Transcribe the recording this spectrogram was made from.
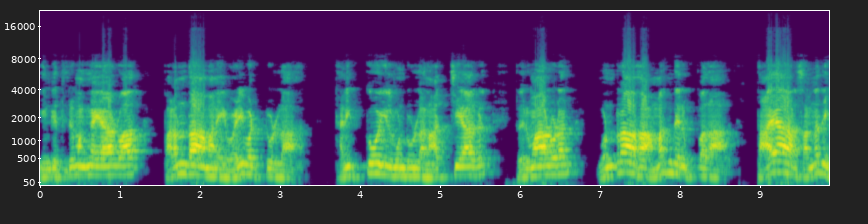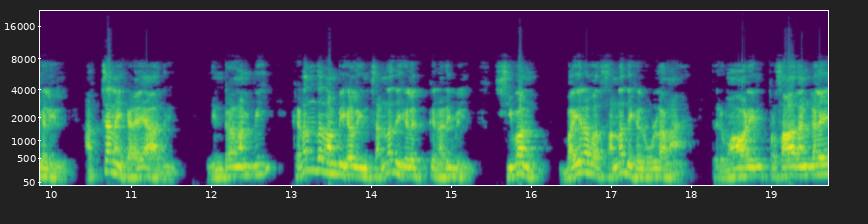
இங்கு திருமங்கையாழ்வார் பரந்தாமனை வழிபட்டுள்ளார். தனிக்கோயில் கொண்டுள்ள நாச்சியார்கள் பெருமாளுடன் ஒன்றாக அமர்ந்திருப்பதால் தாயார் சன்னதிகளில் அர்ச்சனை கிடையாது. நின்ற நம்பி கிடந்த நம்பிகளின் சன்னதிகளுக்கு நடுவில் சிவன் பைரவர் சன்னதிகள் உள்ளன. பெருமாளின் பிரசாதங்களே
